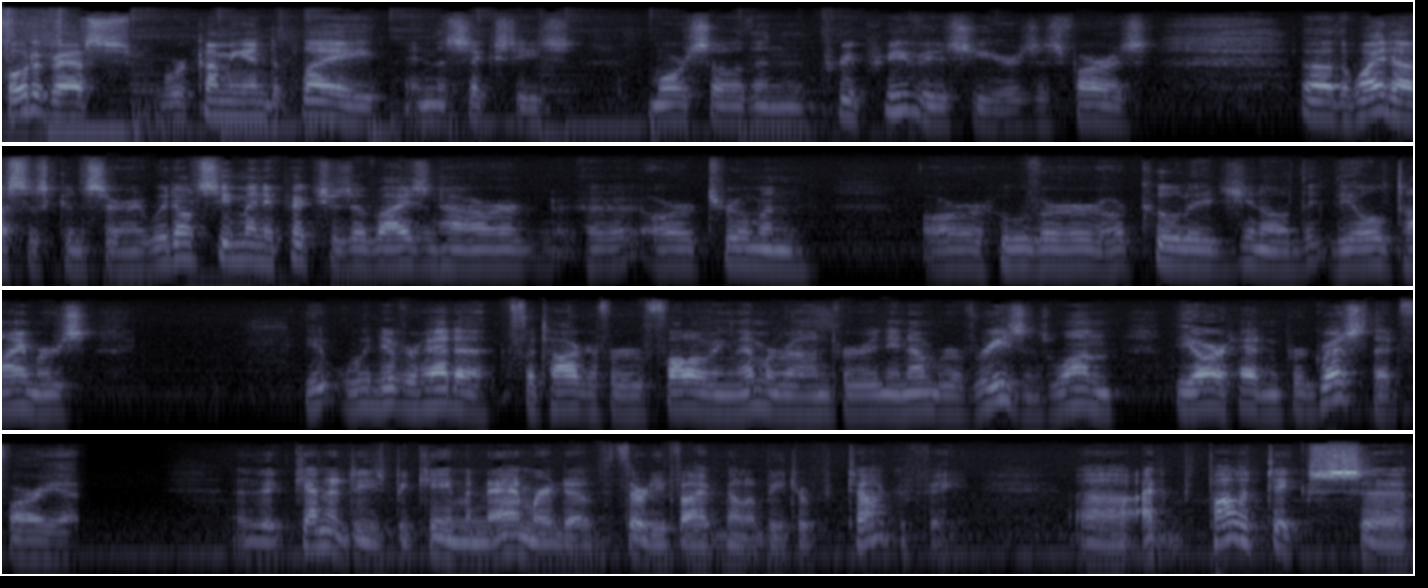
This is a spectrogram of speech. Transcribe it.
Photographs were coming into play in the 60s more so than pre previous years as far as uh, the White House is concerned. We don't see many pictures of Eisenhower uh, or Truman or Hoover or Coolidge, you know, the, the old timers we never had a photographer following them around for any number of reasons. One, the art hadn't progressed that far yet. The Kennedys became enamored of 35 millimeter photography. Uh, politics uh,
